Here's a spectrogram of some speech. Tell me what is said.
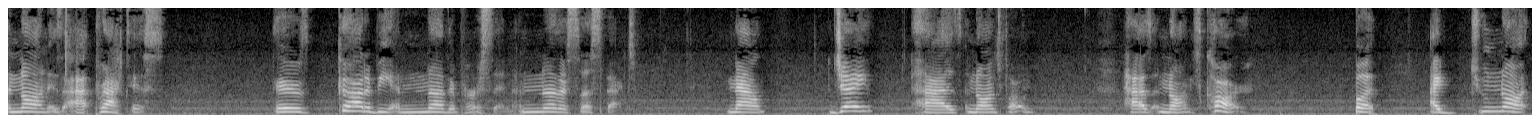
Anon is at practice. There's gotta be another person, another suspect. Now, Jay has Anon's phone, has Anon's car, but I do not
